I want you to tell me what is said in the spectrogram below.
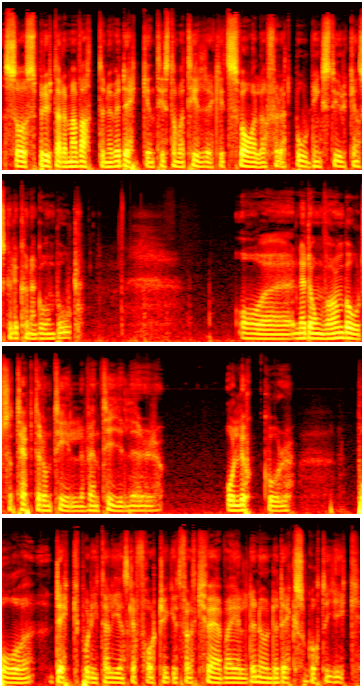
så sprutade man vatten över däcken tills de var tillräckligt svala för att bordningsstyrkan skulle kunna gå ombord. Och eh, när de var ombord så täppte de till ventiler och luckor på däck på det italienska fartyget för att kväva elden under däck så gott det gick.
